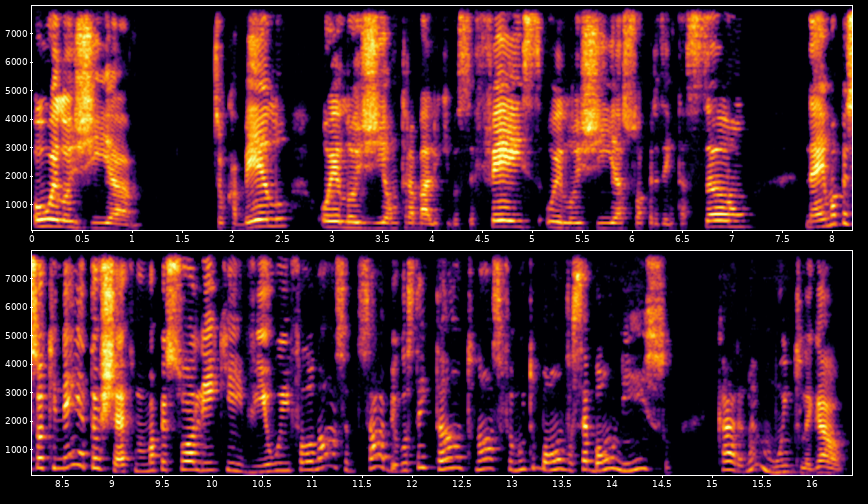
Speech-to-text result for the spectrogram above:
Ou elogia seu cabelo, ou elogia um trabalho que você fez, ou elogia a sua apresentação, né? Uma pessoa que nem é teu chefe, uma pessoa ali que viu e falou: Nossa, sabe, eu gostei tanto, nossa, foi muito bom, você é bom nisso. Cara, não é muito legal?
